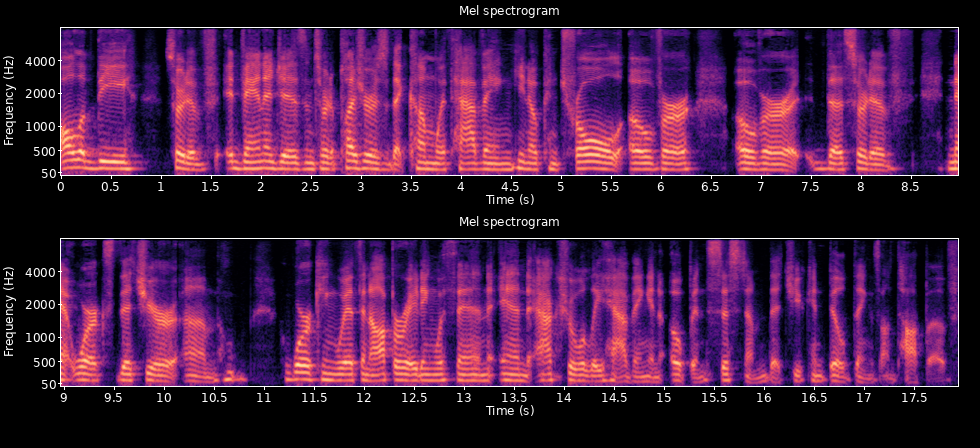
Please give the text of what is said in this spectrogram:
all of the sort of advantages and sort of pleasures that come with having you know control over over the sort of networks that you're um, working with and operating within and actually having an open system that you can build things on top of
